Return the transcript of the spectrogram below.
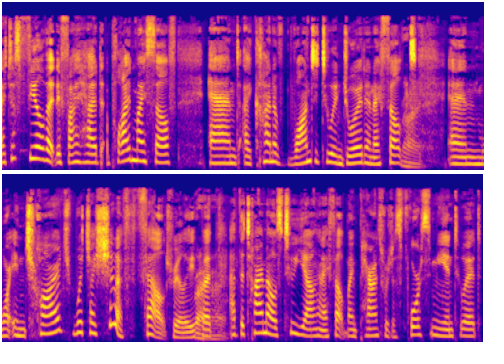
I just feel that if I had applied myself and I kind of wanted to enjoy it, and I felt Right. and more in charge, which I should have felt really, Right, but at the time. Time I was too young and I felt my parents were just forcing me into it.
